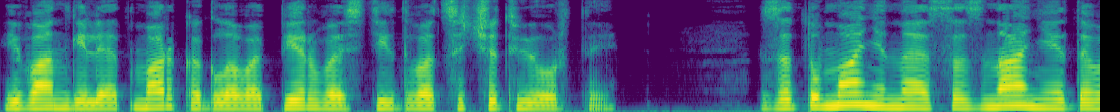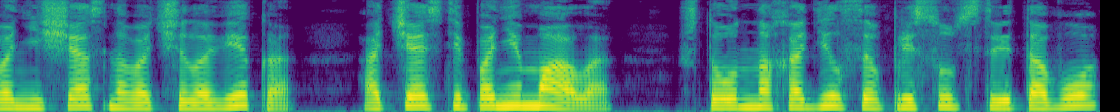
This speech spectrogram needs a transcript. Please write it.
Евангелие от Марка, глава 1, стих 24. Затуманенное сознание этого несчастного человека отчасти понимало, что он находился в присутствии того,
